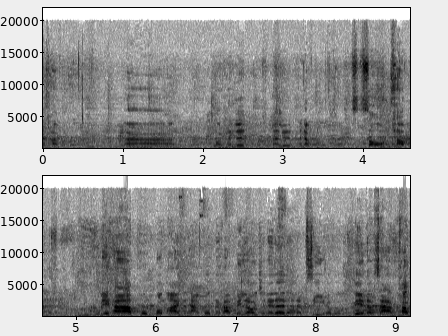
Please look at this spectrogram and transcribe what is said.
นะครับอ่ารองชนะเลิศชนะเลิศอันดับ 2 ครับ สวัสดีครับ ผมป๊อปอายนัฐาพรมนะครับ เป็นรองชนะเลิศอันดับ 4 ครับผมเป็นอันดับ 3 ครับ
